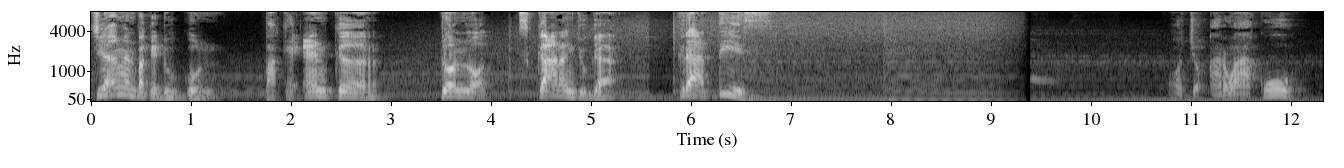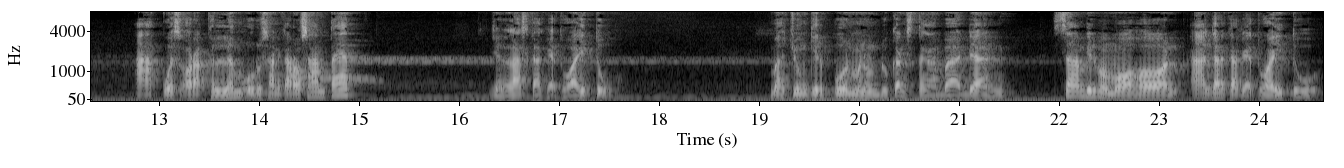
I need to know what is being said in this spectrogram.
Jangan pakai dukun, pakai anchor, download sekarang juga, gratis. Ojo karo aku. Aku es ora gelem urusan karo santet. Jelas kakek tua itu. Mbah Cungkir pun menundukkan setengah badan sambil memohon agar kakek tua itu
